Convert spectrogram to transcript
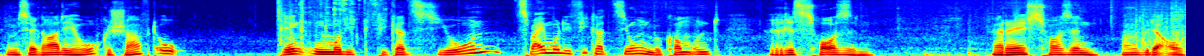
Wir haben es ja gerade hier hochgeschafft. Oh. Irgendeine Modifikation. Zwei Modifikationen bekommen und Ressourcen. Ressourcen. Machen wir wieder auf.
